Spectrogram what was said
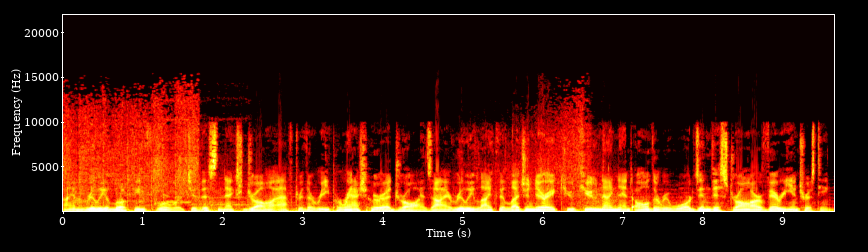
I am really looking forward to this next draw after the Reaper draw as I really like the legendary QQ9 and all the rewards in this draw are very interesting.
